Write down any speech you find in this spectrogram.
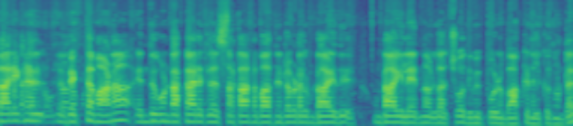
കാര്യങ്ങൾ വ്യക്തമാണ്. എന്തുകൊണ്ട് അക്കാര്യത്തിൽ സർക്കാരിന്റെ ഭാഗത്ത് ഇടപെടൽ ഉണ്ടായത് ഉണ്ടായില്ല എന്നുള്ള ചോദ്യം ഇപ്പോഴും ബാക്കി നിൽക്കുന്നുണ്ട്.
